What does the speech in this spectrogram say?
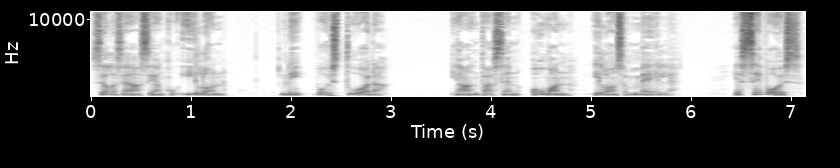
sellaisen asian kuin ilon, niin voisi tuoda ja antaa sen oman ilonsa meille. Ja se voisi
